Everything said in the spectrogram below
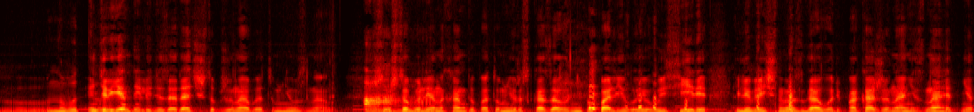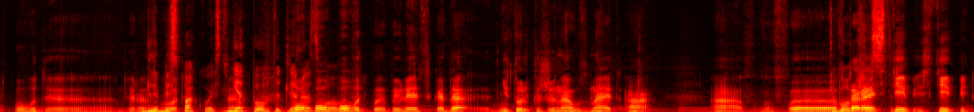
ну вот... Интеллигентные люди задача, чтобы жена об этом не узнала. А. Чтобы Лена Ханга потом не рассказала, не попалила ее в эфире или в личном разговоре. Пока жена не знает, нет повода для развода. Для беспокойства. Нет повода для развода. Повод появляется, когда не только жена узнает, а, а вторая степень, степень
